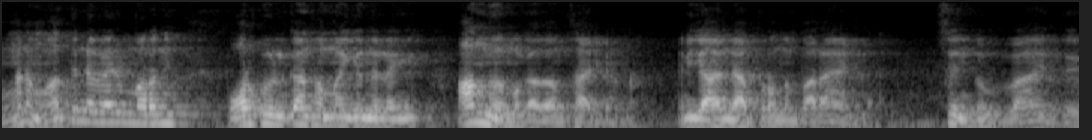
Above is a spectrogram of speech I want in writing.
അങ്ങനെ മതത്തിന്റെ പേരും പറഞ്ഞ് പോർക്ക് വിൽക്കാൻ സമ്മതിക്കുന്നില്ലെങ്കിൽ അന്ന് നമുക്കത് സംസാരിക്കണം എനിക്ക് അതിന്റെ അപ്പുറം ഒന്നും പറയാനില്ല. സിന്ധു ഇത്.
